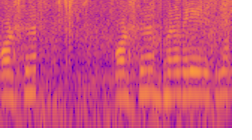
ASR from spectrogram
পরশুনো পরশুনো ধরে বেরিয়ে গেছিলাম।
